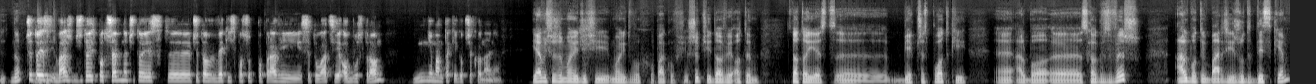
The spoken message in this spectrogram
ja no, czy, to jest waż, czy to jest potrzebne, czy to, jest, y, czy to w jakiś sposób poprawi sytuację obu stron, nie mam takiego przekonania. Ja myślę, że moje dzieci, moich dwóch chłopaków się szybciej dowie o tym, co to jest e, bieg przez płotki e, albo e, skok wzwyż, albo tym bardziej rzut dyskiem.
